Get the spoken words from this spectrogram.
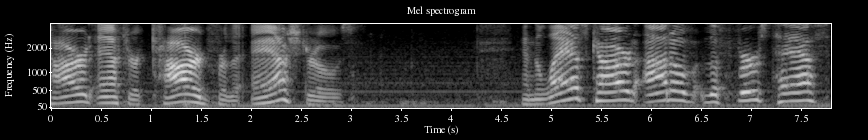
Card after card for the Astros. And the last card out of the first half.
